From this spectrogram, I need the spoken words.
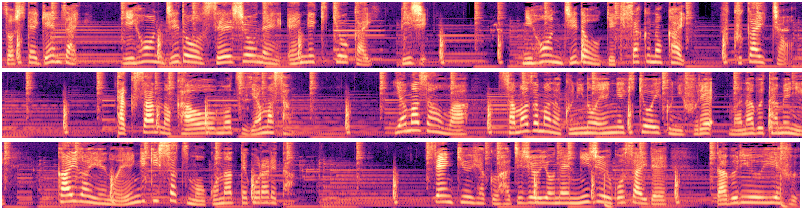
そして現在日本児童青少年演劇協会理事。日本児童劇作の会副会長。たくさんの顔を持つ山さん。山さんはさまざまな国の演劇教育に触れ学ぶために海外への演劇視察も行ってこられた。1984年25歳で WEF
